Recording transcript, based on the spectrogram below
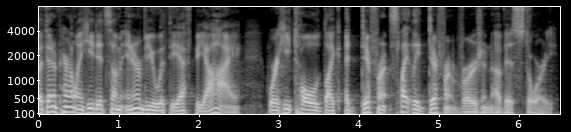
but then apparently he did some interview with the FBI where he told like a different, slightly different version of his story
